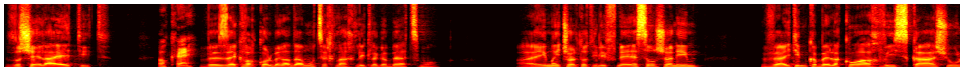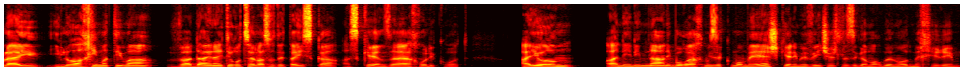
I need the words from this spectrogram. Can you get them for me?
זו שאלה אתית. אוקיי. Okay. וזה כבר כל בן אדם הוא צריך להחליט לגבי עצמו. אם היית שואלת אותי לפני עשר שנים, והייתי מקבל לקוח ועסקה שאולי היא לא הכי מתאימה, ועדיין הייתי רוצה לעשות את העסקה, אז כן, זה היה יכול לקרות. היום אני נמנע, אני בורח מזה כמו מאש, כי אני מבין שיש לזה גם הרבה מאוד מחירים.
